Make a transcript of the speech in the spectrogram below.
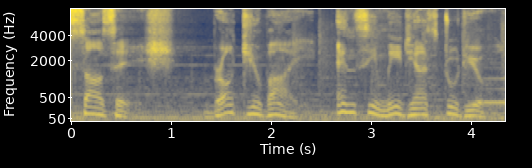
साजिश brought you by NC media studios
